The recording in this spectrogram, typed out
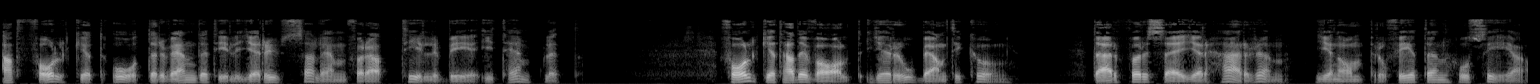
att folket återvände till Jerusalem för att tillbe i templet. Folket hade valt Jerobeam till kung. Därför säger Herren genom profeten Hosea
